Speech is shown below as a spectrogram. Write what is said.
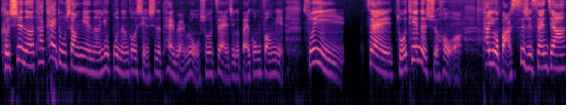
可是呢，他态度上面呢，又不能够显示的太软弱。我说在这个白宫方面，所以。在昨天的时候啊，他又把四十三家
